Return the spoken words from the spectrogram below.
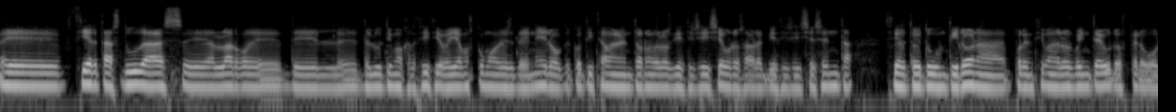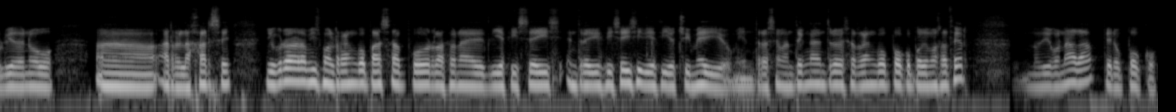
eh, ciertas dudas eh, a lo largo de, del, del, último ejercicio. Veíamos como desde enero que cotizaban en torno de los 16 euros, ahora en 16,60. Es cierto que tuvo un tirón a, por encima de los 20 euros, pero volvió de nuevo a, relajarse. Yo creo que ahora mismo el rango pasa por la zona de 16, entre 16 y 18 y medio. Mientras se mantenga dentro de ese rango, poco podemos hacer. No digo nada, pero poco.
